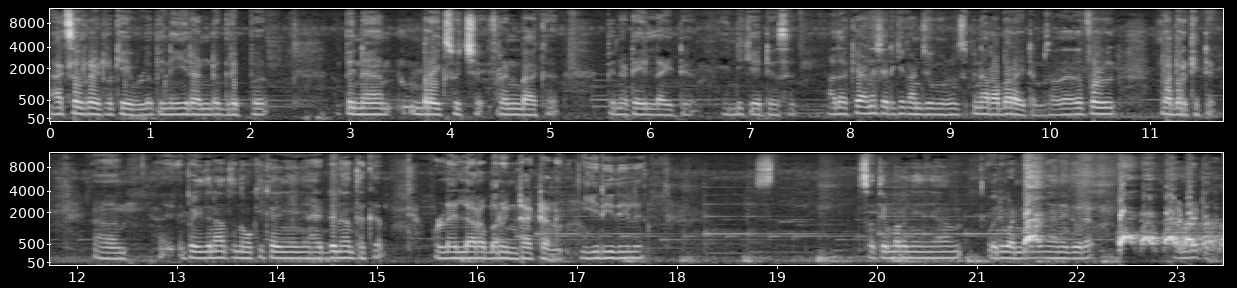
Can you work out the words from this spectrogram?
ആക്സലറേറ്റർ കേബിൾ പിന്നെ ഈ രണ്ട് ഗ്രിപ്പ് പിന്നെ ബ്രേക്ക് സ്വിച്ച് ഫ്രണ്ട് ബാക്ക് പിന്നെ ടെയിൽ ലൈറ്റ് ഇൻഡിക്കേറ്റേഴ്സ് അതൊക്കെയാണ് ശരിക്കും കൺസ്യൂമബിൾസ് പിന്നെ റബ്ബർ ഐറ്റംസ് അതായത് ഫുൾ റബ്ബർ കിറ്റ് ഇപ്പോൾ ഇതിനകത്ത് നോക്കിക്കഴിഞ്ഞ് കഴിഞ്ഞാൽ ഹെഡിനകത്തൊക്കെ ഉള്ള എല്ലാ റബ്ബറും ഇൻടാക്റ്റാണ് ഈ രീതിയിൽ സത്യം പറഞ്ഞു കഴിഞ്ഞാൽ ഒരു വണ്ടിയിൽ ഞാൻ ഇതുവരെ കണ്ടിട്ടില്ല.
